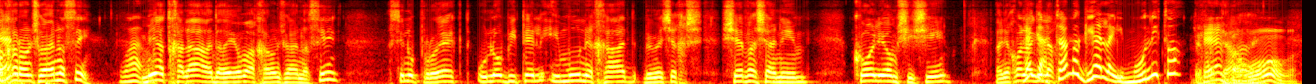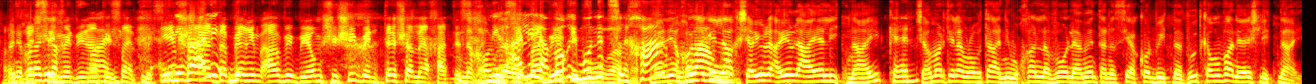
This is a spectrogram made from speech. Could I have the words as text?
האחרון שהוא היה נשיא. וואו. מההתחלה עד היום האחרון שהוא היה נשיא, עשינו פרויקט, הוא לא ביטל אימון אחד במשך שבע שנים, כל יום שישי, ואני יכול להגיד רגע, לך... אתה מגיע לאימון איתו? כן. ברור. אני יכול נשיא להגיד לך- מדינת וואי. ישראל. אי אפשר היה לדבר עם אבי ביום שישי בין 9 ל-11. נכון נראה מאוד. לי לעבור אימון אצלך, ואני יכול. להגיד לך שהיה היה לי תנאי, כן. שאמרתי להם רבותיי אני מוכן לבוא לאמן את הנשיא הכל בהתנדבות כמובן יש לי תנאי,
